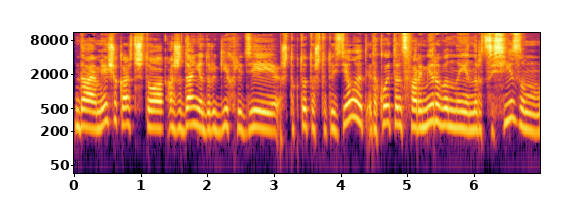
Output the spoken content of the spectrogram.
Да, и мне еще кажется, что ожидание других людей, что кто-то что-то сделает, это такой трансформированный нарциссизм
